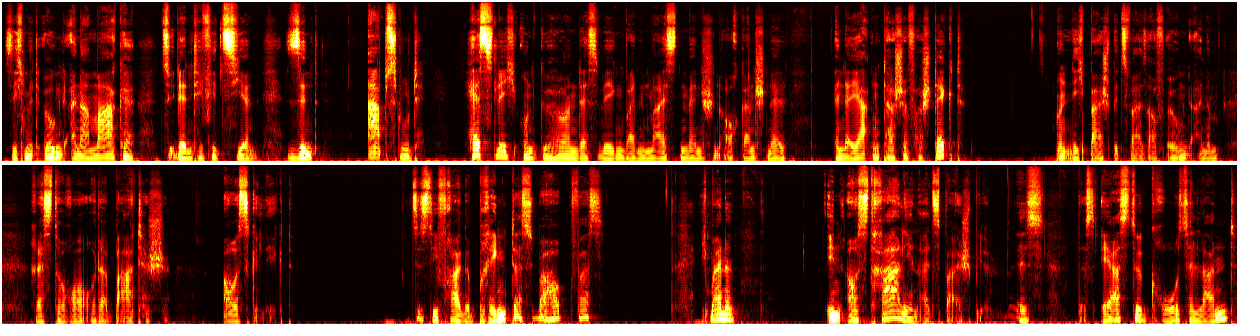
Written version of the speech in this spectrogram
sich mit irgendeiner Marke zu identifizieren, sind absolut hässlich und gehören deswegen bei den meisten Menschen auch ganz schnell in der Jackentasche versteckt und nicht beispielsweise auf irgendeinem Restaurant oder Bartisch ausgelegt. Jetzt ist die Frage, bringt das überhaupt was? Ich meine, in Australien als Beispiel ist das erste große Land,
